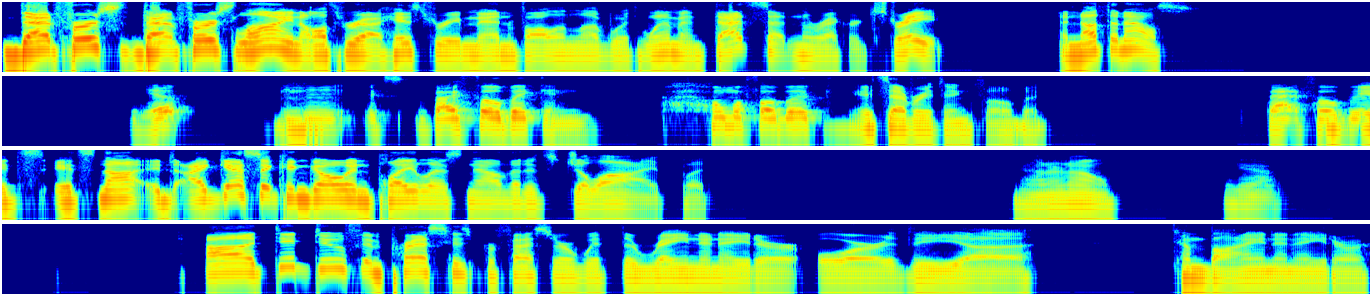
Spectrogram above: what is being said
That first that first line, all throughout history, men fall in love with women. That's setting the record straight, and nothing else. Yep. Mm. Mhm. It's biphobic and homophobic, It's everything phobic. Fat phobic. It's it's not. It, I guess it can go in playlist now that it's July, but I don't know. yeah. Uh, did Doof impress his professor with the Raininator or the uh, Combinator?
